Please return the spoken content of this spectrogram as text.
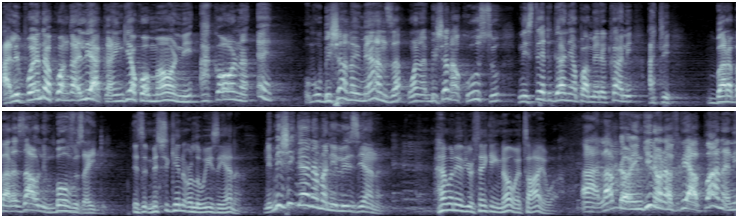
Alipoenda kuangalia, akaingia kwa maoni, akaona eh, ubishano imeanza, wanabishana kuhusu ni state gani hapa Marekani ati barabara zao ni mbovu zaidi, Is it Michigan or Louisiana? ni Michigan ama ni Louisiana? How many of you are thinking, no, it's Iowa? Ah, labda wengine wanafikiria hapana, ni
